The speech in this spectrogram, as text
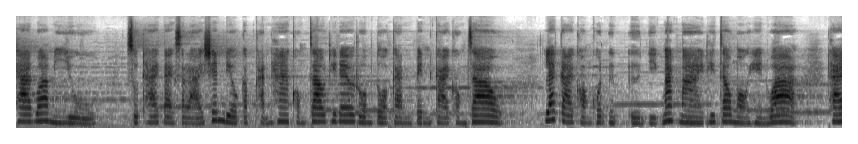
ชาติว่ามีอยู่ สุดท้ายแตกสลายเช่นเดียวกับขันห้าของเจ้าที่ได้รวมตัวกันเป็นกายของเจ้า และกายของคนอื่นๆ อีกมากมายที่เจ้ามองเห็นว่า ท้าย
